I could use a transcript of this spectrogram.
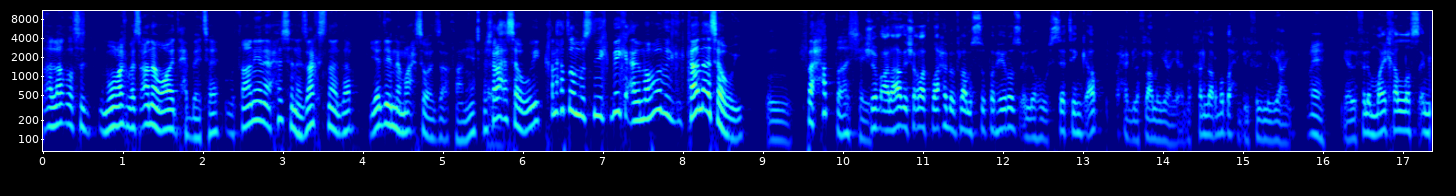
اللقطه صدق مو راكبه بس أنا وايد حبيتها. وثانيا أحس إن Zack Snyder يدري إنه ما راح يسوي أجزاء ثانية فايش راح أسوي؟ خلينا نحط لهم sneak peek على المفروض كان أسوي. فحط هالشيء. شوف أنا هذه شغلات ما أحب أفلام ال superheroes اللي هو setting up حق الأفلام الجاية. يعني خلينا نربطه حق الفيلم الجاي. إيه. يعني الفيلم ما يخلص 100%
